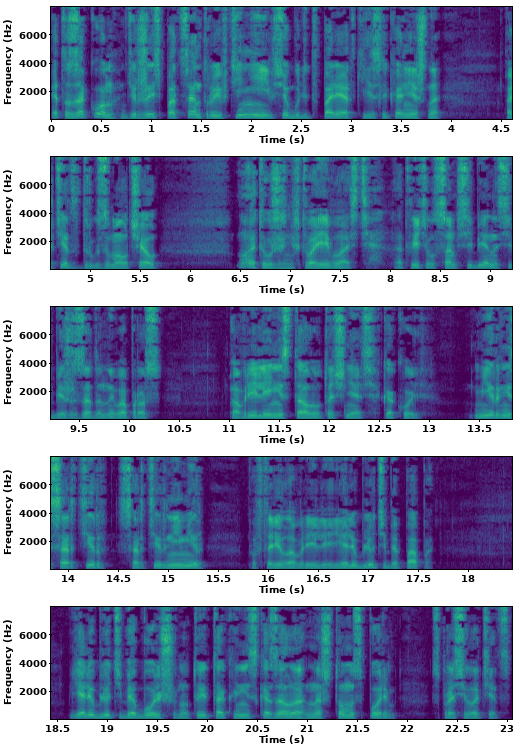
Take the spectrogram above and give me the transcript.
это закон. Держись по центру и в тени, и все будет в порядке, если, конечно...» Отец вдруг замолчал. «Но это уже не в твоей власти», — ответил сам себе на себе же заданный вопрос. Аврелия не стала уточнять, какой. «Мир не сортир, сортир не мир», — повторила Аврелия. «Я люблю тебя, папа». «Я люблю тебя больше, но ты так и не сказала, на что мы спорим», — спросил отец.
